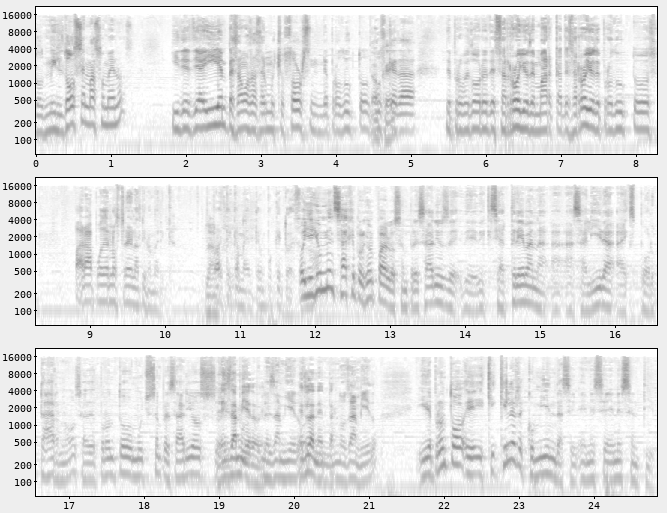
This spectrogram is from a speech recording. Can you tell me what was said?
2012 más o menos, y desde ahí empezamos a hacer mucho sourcing de productos, búsqueda de proveedores, desarrollo de marcas, desarrollo de productos para poderlos traer a Latinoamérica. Claro. Prácticamente, un poquito eso. Oye, ¿no? y un mensaje, por ejemplo, para los empresarios de, de- de que se atrevan a, salir a, a exportar, ¿no? O sea, de pronto muchos empresarios... Les eh, da miedo, eh. Les da miedo. Es la neta. Nos da miedo. Y de pronto, eh, ¿qué, qué les recomiendas en, en ese, en ese sentido?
